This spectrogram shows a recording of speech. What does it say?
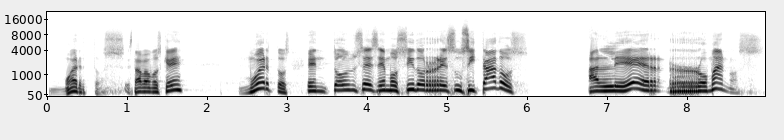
Muertos. ¿Estábamos qué? Muertos. Entonces hemos sido resucitados al leer Romanos.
